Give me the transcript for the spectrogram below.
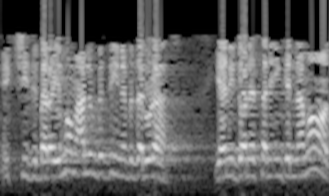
یک چیزی برای ما معلوم به دینه به ضرورت یعنی دانستن اینکه نماز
